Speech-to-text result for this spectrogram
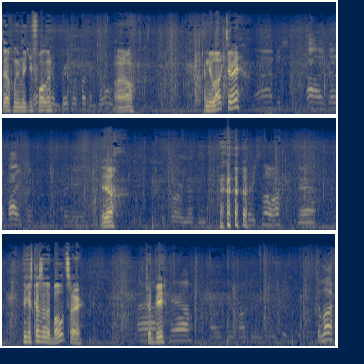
definitely make you fall in. break my fucking pole. I know. Any luck today? Nah, just uh, got a bite, but pretty, Yeah. so far nothing. pretty slow, huh? Yeah. Think it's because of the boats or? Could be. Uh, yeah. Good luck.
